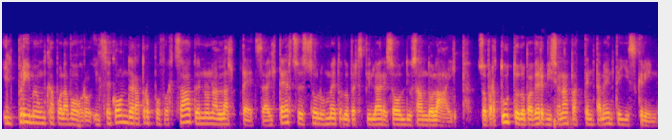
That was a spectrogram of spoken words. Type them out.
Il primo è un capolavoro, il secondo era troppo forzato e non all'altezza, il terzo è solo un metodo per spillare soldi usando l'hype, soprattutto dopo aver visionato attentamente gli screen.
